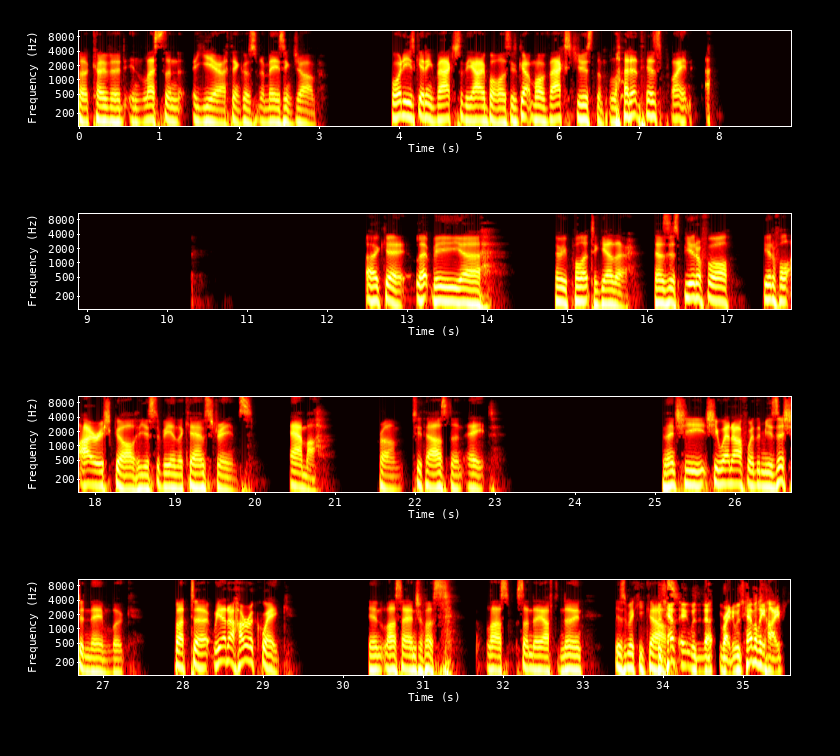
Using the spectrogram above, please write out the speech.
for COVID in less than a year, I think was an amazing job. What he's getting vaxxed to the eyeballs. He's got more vax juice than blood at this point. okay, let me uh, let me pull it together. There's this beautiful, beautiful Irish girl who used to be in the cam streams, Emma, from 2008. And then she, she went off with a musician named Luke. But uh, we had a hurricane in Los Angeles last Sunday afternoon. Is Mickey Kaus. It was, it was right. It was heavily hyped,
